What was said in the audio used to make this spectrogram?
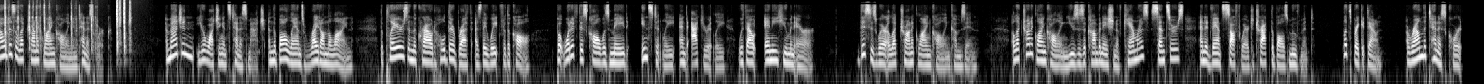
how does electronic line calling in tennis work? Imagine you're watching its tennis match and the ball lands right on the line. The players in the crowd hold their breath as they wait for the call. But what if this call was made instantly and accurately without any human error? This is where electronic line calling comes in. Electronic line calling uses a combination of cameras, sensors, and advanced software to track the ball's movement. Let's break it down. Around the tennis court,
